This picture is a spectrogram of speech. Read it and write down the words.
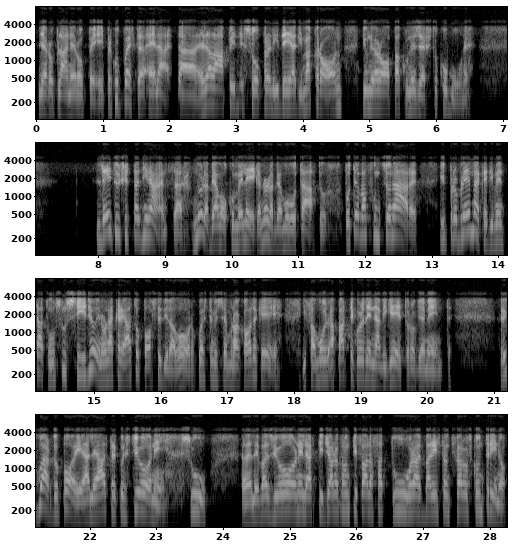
gli aeroplani europei. Per cui questa è la, la, è la lapide sopra l'idea di Macron di un'Europa con un esercito comune. Reddito di cittadinanza, noi l'abbiamo come Lega, noi l'abbiamo votato, poteva funzionare, il problema è che è diventato un sussidio e non ha creato posti di lavoro. Questa mi sembra una cosa che, famosi, a parte quello dei navigator ovviamente. Riguardo poi alle altre questioni su eh, l'evasione, l'artigiano che non ti fa la fattura, il barista non ti fa lo scontrino,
